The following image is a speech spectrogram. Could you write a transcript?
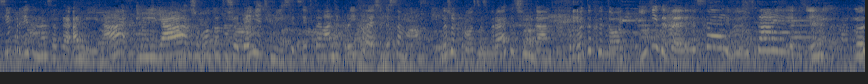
Всім привіт, мене звати Аліна. І я живу тут вже 9 місяців. В Таїланді приїхала я сюди сама. Дуже просто. Збираєте чемодан, купуєте квиток і їдете. І все, і ви вже в Таї. Ну,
